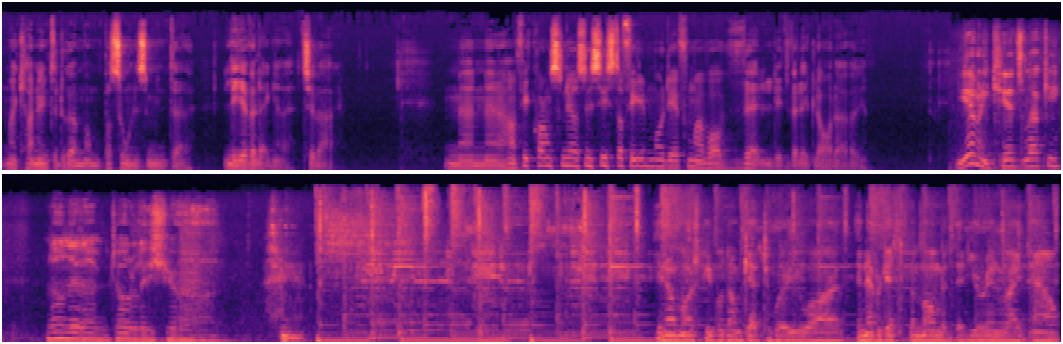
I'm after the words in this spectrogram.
man kan ju inte drömma om personer som inte lever längre, tyvärr. Men uh, han fick chansen att göra sin sista film och det får man vara väldigt, väldigt glad över. Do you have any kids, Lucky? None that I'm totally sure on. You know, most people don't get to where you are. They never get to the moment that you're in right now,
